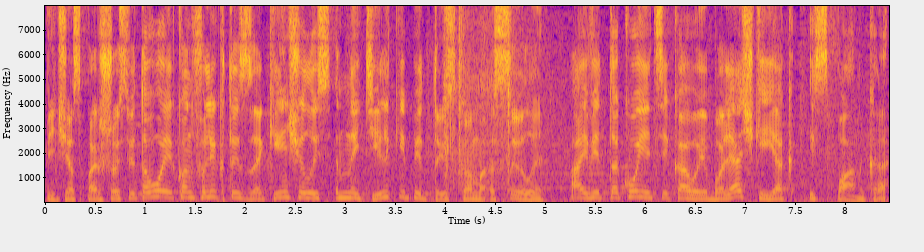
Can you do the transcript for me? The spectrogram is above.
під час Першої світової конфлікти закінчились не тільки під тиском сили, а й від такої цікавої болячки, як іспанка.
